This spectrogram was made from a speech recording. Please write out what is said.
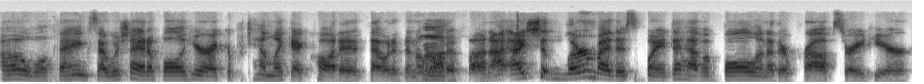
Oh, well, thanks. I wish I had a ball here. I could pretend like I caught it. That would have been a lot of fun. I, I, should learn by this point to have a ball and other props right here.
